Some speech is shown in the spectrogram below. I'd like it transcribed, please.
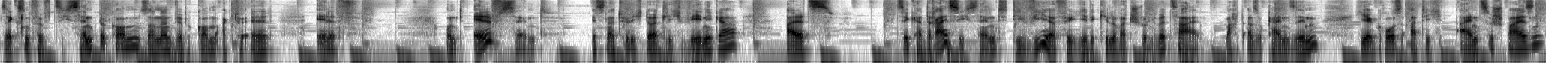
56 Cent bekommen, sondern wir bekommen aktuell 11. Und 11 Cent ist natürlich deutlich weniger als ca. 30 Cent, die wir für jede Kilowattstunde bezahlen. Macht also keinen Sinn, hier großartig einzuspeisen.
